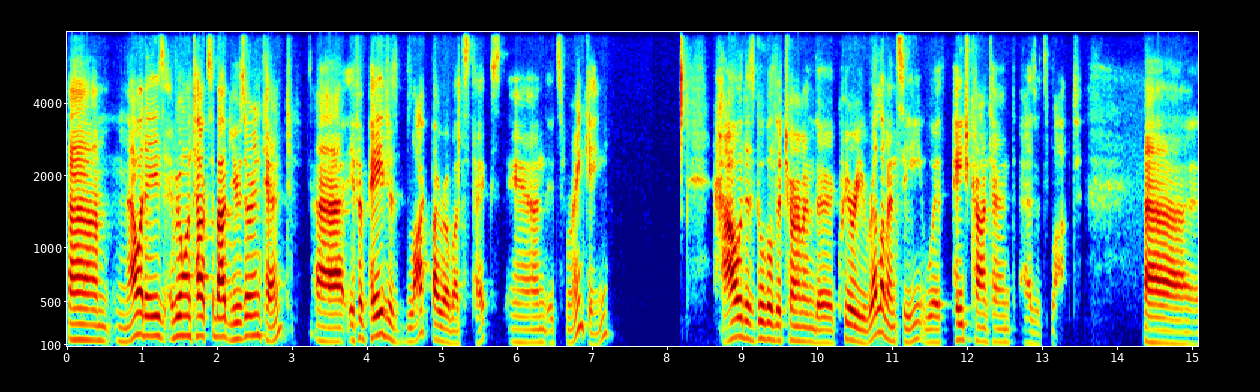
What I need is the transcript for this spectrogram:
Um, nowadays, everyone talks about user intent. Uh, if a page is blocked by robots text and it's ranking, how does Google determine the query relevancy with page content as it's blocked? Uh,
